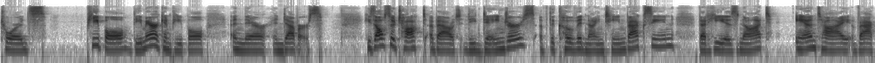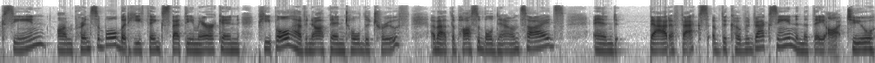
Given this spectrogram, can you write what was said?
towards people, the American people, and their endeavors. He's also talked about the dangers of the COVID 19 vaccine, that he is not anti vaccine on principle, but he thinks that the American people have not been told the truth about the possible downsides and bad effects of the COVID vaccine and that they ought to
